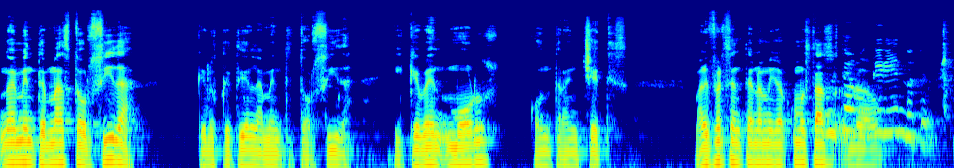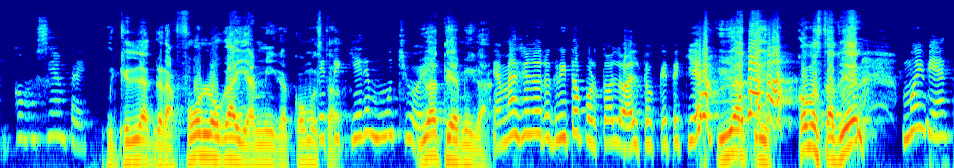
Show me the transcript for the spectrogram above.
no hay mente más torcida que los que tienen la mente torcida y que ven moros con tranchetes. Marifer Centeno, amiga, ¿cómo estás? Gustavo, Lo- queriéndote, como siempre. Mi querida grafóloga y amiga, ¿cómo Que estás? te quiere mucho, ¿eh? Yo a ti, amiga. Y además yo lo grito por todo lo alto, que te quiero. Y yo a ti. ¿Cómo estás? ¿Bien? Muy bien.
